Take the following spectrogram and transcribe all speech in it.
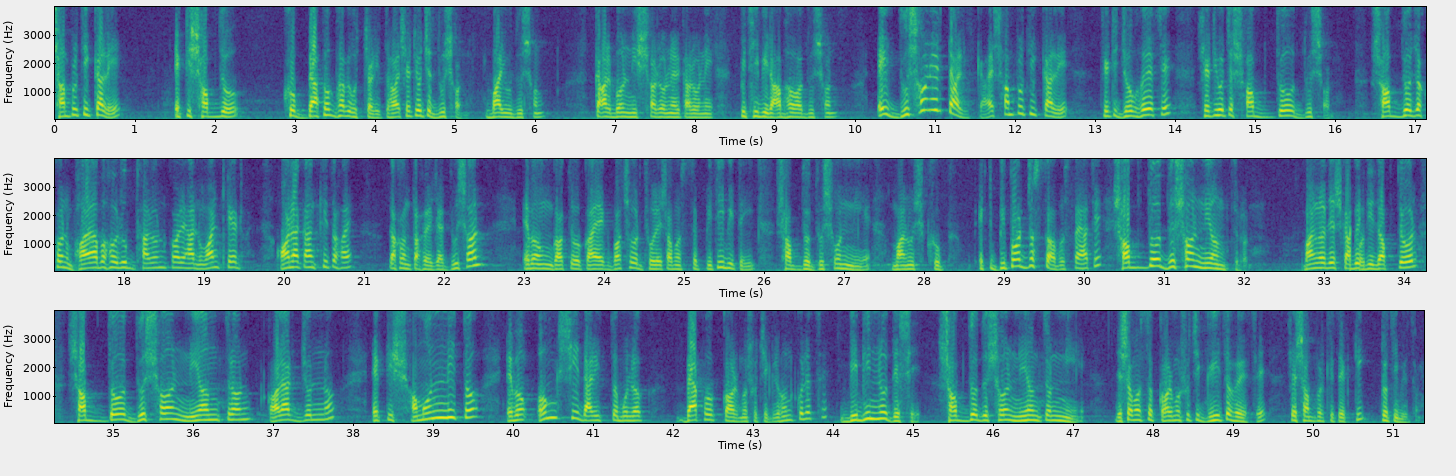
সাম্প্রতিককালে একটি শব্দ খুব ব্যাপকভাবে উচ্চারিত হয়, সেটি হচ্ছে দূষণ, বায়ু দূষণ, কার্বন নিঃসরণের কারণে পৃথিবীর আবহাওয়া দূষণ। এই দূষণের তালিকায় সাম্প্রতিককালে যেটি যোগ হয়েছে, সেটি হচ্ছে শব্দ দূষণ। শব্দ যখন ভয়াবহ রূপ ধারণ করে আনওয়ান্টেড অনাকাঙ্ক্ষিত হয়, তখন তা হয়ে যায় দূষণ এবং গত কয়েক বছর ধরে সমস্ত পৃথিবীতেই শব্দ দূষণ নিয়ে মানুষ খুব একটি বিপর্যস্ত অবস্থায় আছে, শব্দ দূষণ নিয়ন্ত্রণ। বাংলাদেশ কাব্য অধিদপ্তর শব্দ দূষণ নিয়ন্ত্রণ করার জন্য একটি সমন্বিত এবং অংশীদারিত্বমূলক ব্যাপক কর্মসূচি গ্রহণ করেছে। বিভিন্ন দেশে শব্দ দূষণ নিয়ন্ত্রণ নিয়ে যে সমস্ত কর্মসূচি গৃহীত হয়েছে, সে সম্পর্কিত একটি প্রতিবেদন।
